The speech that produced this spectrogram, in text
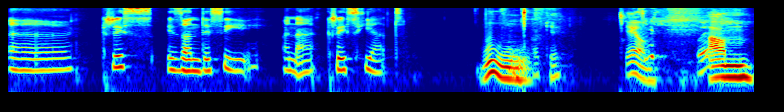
uh chris is on the sea on a chris yacht Ooh. Okay. Damn. um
